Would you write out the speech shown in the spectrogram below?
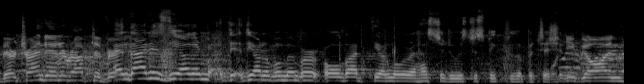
They're trying to interrupt a very. And that is the other, the, the honourable member. All that the honourable member has to do is to speak to the petition. We'll keep going.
